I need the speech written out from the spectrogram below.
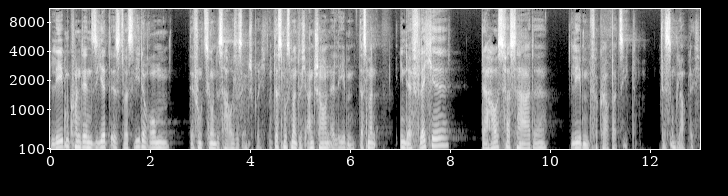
Leben kondensiert ist, was wiederum der Funktion des Hauses entspricht. Und das muss man durch Anschauen erleben, dass man in der Fläche der Hausfassade Leben verkörpert sieht. Das ist unglaublich.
